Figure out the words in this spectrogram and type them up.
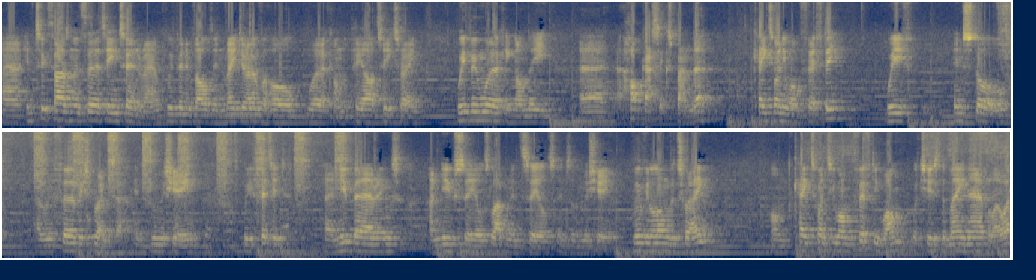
Uh, in 2013 turnaround, we've been involved in major overhaul work on the PRT train. We've been working on the uh, hot gas expander, K2150. We've installed a refurbished rotor into the machine. We've fitted uh, new bearings and new seals, labyrinth seals, into the machine. Moving along the train, on K2151, which is the main air blower,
